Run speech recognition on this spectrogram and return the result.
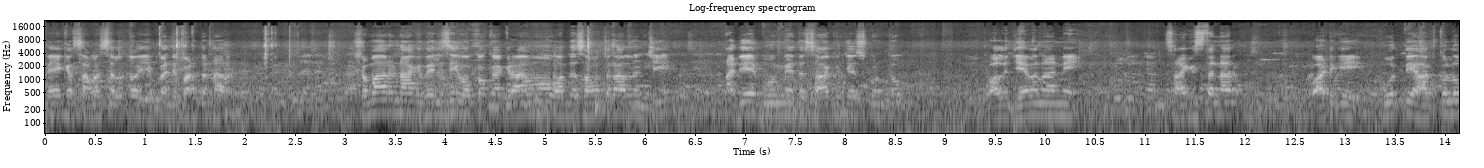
అనేక సమస్యలతో ఇబ్బంది పడుతున్నారు. సుమారు నాకు తెలిసి ఒక్కొక్క గ్రామం వంద సంవత్సరాల నుంచి అదే భూమి మీద సాగు చేసుకుంటూ వాళ్ళ జీవనాన్ని సాగిస్తున్నారు. వాటికి పూర్తి హక్కులు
